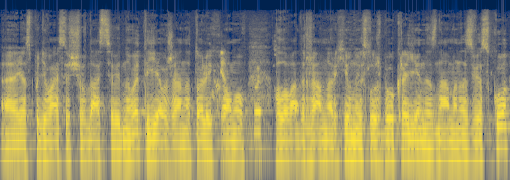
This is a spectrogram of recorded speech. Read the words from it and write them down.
е, я сподіваюся, що вдасться відновити. Є вже Анатолій Хромов, голова Державної архівної служби України, з нами на зв'язку.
